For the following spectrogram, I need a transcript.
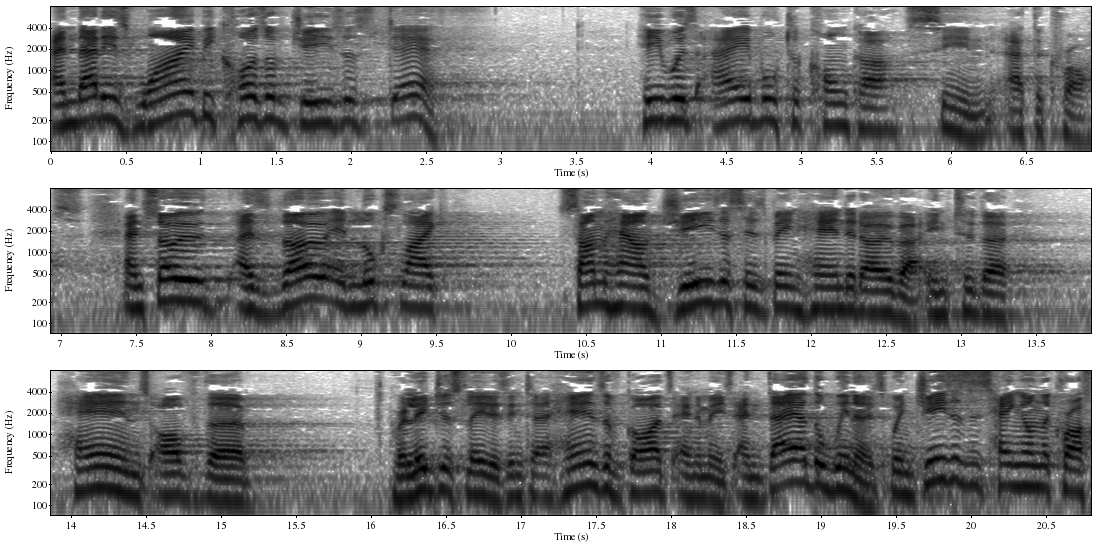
And that is why, because of Jesus' death, he was able to conquer sin at the cross. And so, as though it looks like somehow Jesus has been handed over into the hands of the religious leaders, into the hands of God's enemies, and they are the winners. When Jesus is hanging on the cross,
